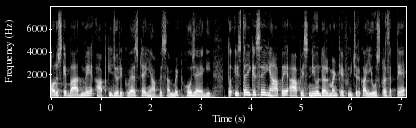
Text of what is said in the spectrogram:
और उसके बाद में आपकी जो रिक्वेस्ट है यहाँ पे सबमिट हो जाएगी। तो इस तरीके से यहाँ पे आप इस न्यू इनरोलमेंट के फीचर का यूज़ कर सकते हैं।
